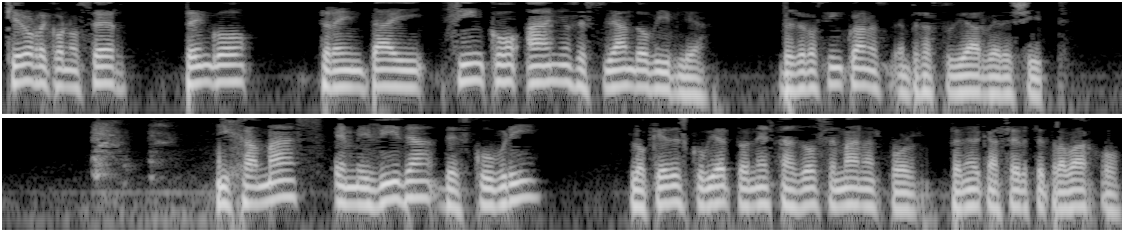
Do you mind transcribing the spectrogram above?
quiero reconocer, tengo 35 años estudiando Biblia. Desde los 5 años empecé a estudiar Bereshit. Y jamás en mi vida descubrí lo que he descubierto en estas dos semanas por tener que hacer este trabajo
